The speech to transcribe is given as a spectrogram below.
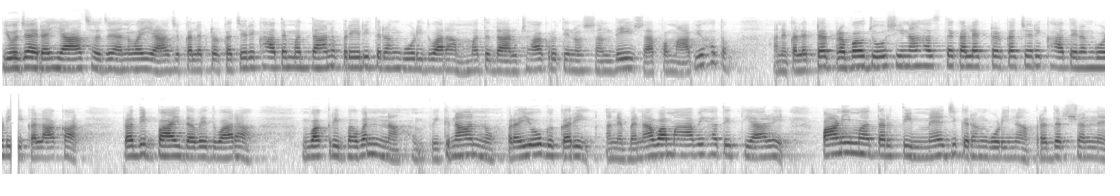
યોજાઈ રહ્યા છે. જે અન્વયે આજે કલેક્ટર કચેરી ખાતે મતદાન પ્રેરિત રંગોળી દ્વારા મતદાર જાગૃતિનો સંદેશ આપવામાં આવ્યો હતો અને કલેક્ટર પ્રભવ જોશીના હસ્તે કલેક્ટર કચેરી ખાતે રંગોળી કલાકાર પ્રદીપભાઈ દવે દ્વારા વક્રી ભવનના વિજ્ઞાનનો પ્રયોગ કરી અને બનાવવામાં આવી હતી ત્યારે પાણીમાં તરતી મેજિક રંગોળીના પ્રદર્શનને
